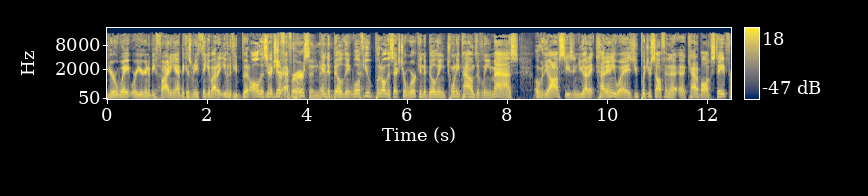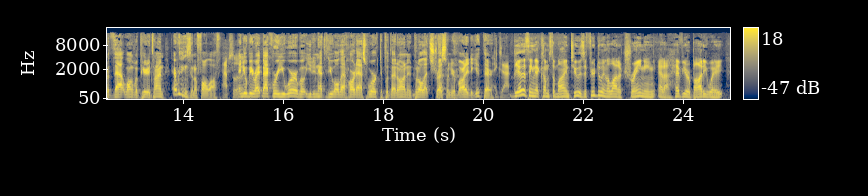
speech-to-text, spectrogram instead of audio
your weight where you're going to be fighting at because when you think about it even if you put all this You're extra effort person, into building well if you put all this extra work into building 20 pounds of lean mass over the off season you got it cut anyways. You put yourself in a, a catabolic state for that long of a period of time everything's going to fall off. Absolutely. and you'll be right back where you were but you didn't have to do all that hard ass work to put that on and put all that stress on your body to get there. Exactly. The other thing that comes to mind too is if you're doing a lot of training at a heavier body weight,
